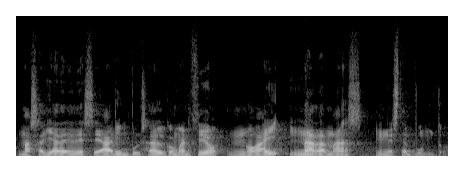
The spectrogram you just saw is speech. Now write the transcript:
Más allá de desear impulsar el comercio, no hay nada más en este punto.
